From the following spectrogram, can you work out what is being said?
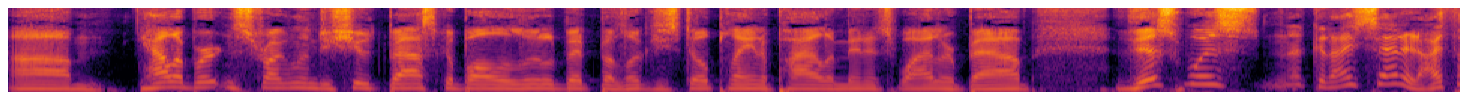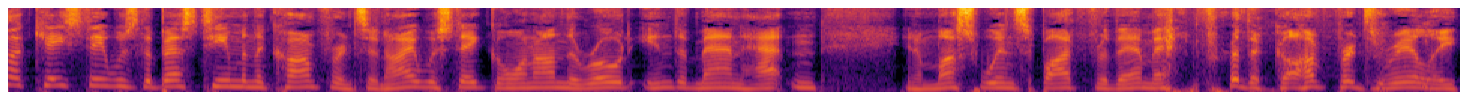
Um, Halliburton struggling to shoot basketball a little bit, but look, he's still playing a pile of minutes. Weiler Babb. This was, look, and I said it. I thought K State was the best team in the conference, and Iowa State going on the road into Manhattan in a must-win spot for them and for the conference, really,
